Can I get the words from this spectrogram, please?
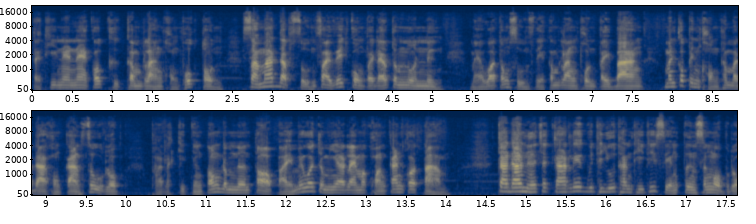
แต่ที่แน่ ๆก็คือกำลังของพวกตน สามารถดับศูนย์ฝ่ายเวทกงไปแล้วจำนวนหนึ่ง แม้ว่าต้องสูญเสียกำลังพลไปบ้าง มันก็เป็นของธรรมดาของการสู้รบ ภารกิจยังต้องดำเนินต่อไป ไม่ว่าจะมีอะไรมาขวางกั้นก็ตามจ่าดาวเหนือจัดการเรียกวิทยุทันทีที่เสียงปืนสงบล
